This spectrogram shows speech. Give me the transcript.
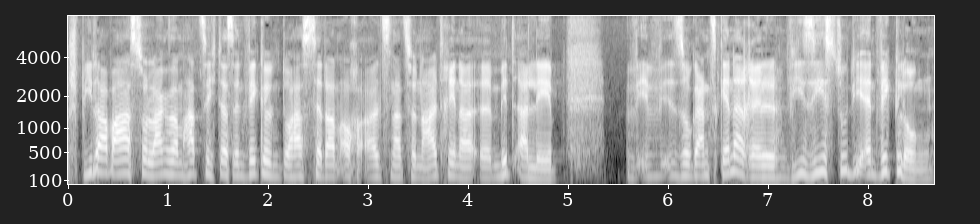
Spieler warst, so langsam hat sich das entwickelt. Du hast ja dann auch als Nationaltrainer äh, miterlebt. So ganz generell, wie siehst du die Entwicklung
